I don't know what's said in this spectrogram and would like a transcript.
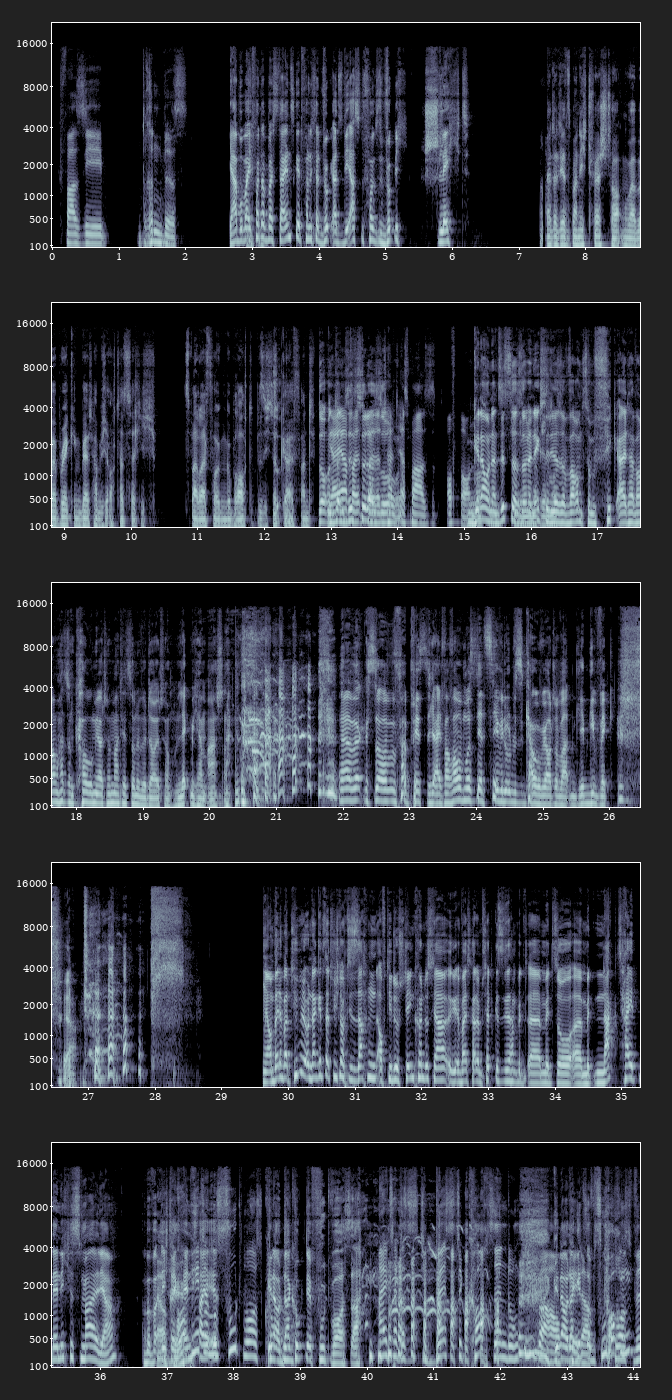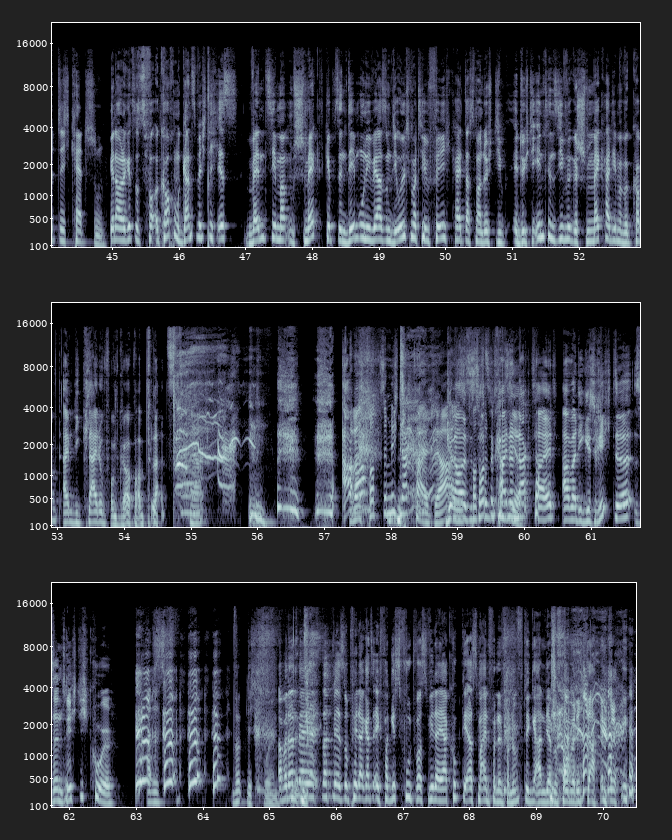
quasi drin bist. Ja, wobei ich fand, bei Steins Gate fand ich das wirklich, also die ersten Folgen sind wirklich schlecht. Ich werde das jetzt mal nicht Trash talken, weil bei Breaking Bad habe ich auch tatsächlich zwei, drei Folgen gebraucht, bis ich das So. geil fand. So, und ja, dann ja, sitzt weil, du da das so. halt erstmal aufbauen genau, und dann sitzt du da so und dann denkst du dir so. so, warum zum Fick, Alter, warum hat so ein Kaugummiautomat jetzt so eine Bedeutung? Leck mich am Arsch an. ja, wirklich so, verpiss dich einfach. Warum muss es jetzt 10 Minuten bis zum Kaugummiautomaten gehen? Geh weg. Ja. Ja, und wenn aber Typ, und dann gibt's natürlich noch diese Sachen, auf die du stehen könntest, ja, weil ich gerade im Chat gesehen habe, mit, äh, mit so, äh, mit Nacktheit nenne ich es mal, ja. Aber was Ja, nicht okay. der Oh, Hentai Peter muss ist, Food Wars gucken. genau, da guckt der Food Wars an. Alter, das ist die beste Kochsendung überhaupt. Genau, da geht's Peter. ums Food Kochen. Wars wird dich catchen. Genau, da gibt's das Kochen. Und ganz wichtig ist, wenn es jemandem schmeckt, gibt's in dem Universum die ultimative Fähigkeit, dass man durch die, äh, durch die intensive Geschmäcker, die man bekommt, einem die Kleidung vom Körper platzt. Ja. Aber, Aber trotzdem nicht nackt halt, ja. genau, Also es ist trotzdem keine. Nacktheit, aber die Gerichte sind richtig cool. Ja, das ist wirklich cool. Aber das wäre jetzt, das wäre so, Peter, ganz ehrlich, vergiss Food Wars wieder. Ja, guck dir erstmal einen von den vernünftigen an, ja, bevor wir dich da einbringen.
